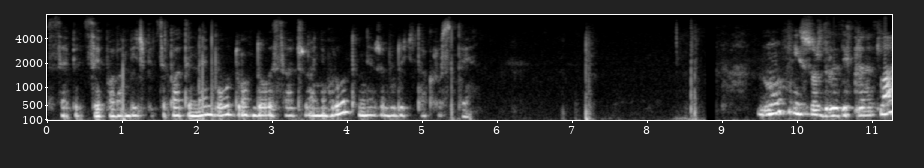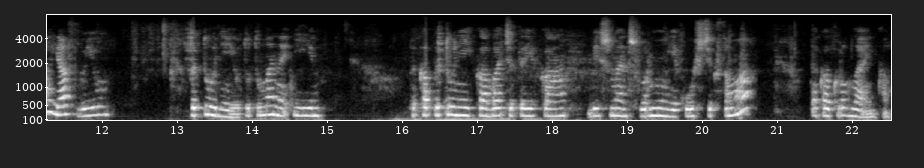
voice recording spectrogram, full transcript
Все підсипала. Більш підсипати не буду до висаджування в ґрунт, вони вже будуть так рости. Ну, і що ж, друзі, принесла я свою петунію. Тут у мене і така петунійка, бачите, яка більш-менш формує кущик сама, така кругленька.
